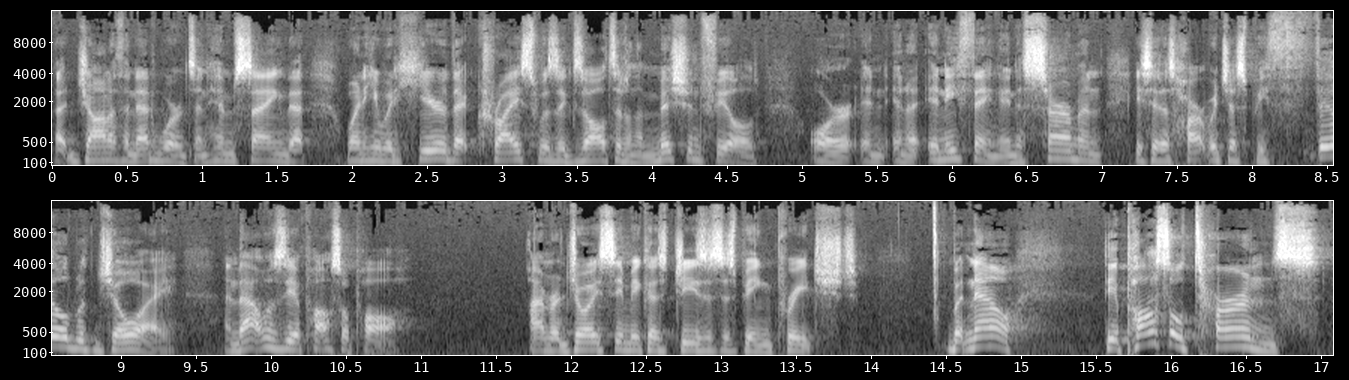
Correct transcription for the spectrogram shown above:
that Jonathan Edwards and him saying that when he would hear that Christ was exalted on the mission field or in, in a, anything, in a sermon, he said his heart would just be filled with joy. And that was the Apostle Paul. I'm rejoicing because Jesus is being preached. But now, the apostle turns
